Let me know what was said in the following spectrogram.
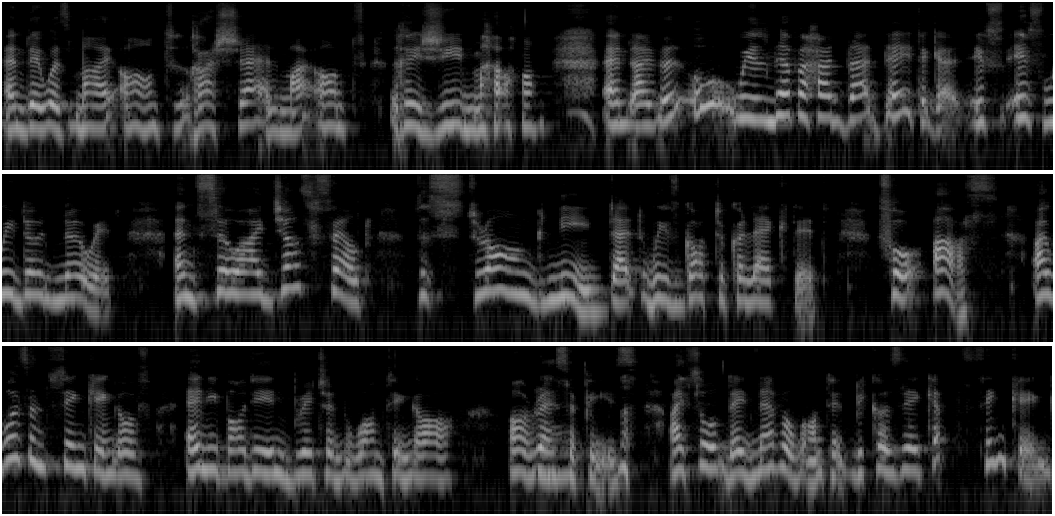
And there was my aunt Rachel, my aunt Regine, my aunt, and I oh, we'll never have that date again if, if we don't know it. And so I just felt the strong need that we've got to collect it for us. I wasn't thinking of anybody in Britain wanting our, our recipes. I thought they'd never want it because they kept thinking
